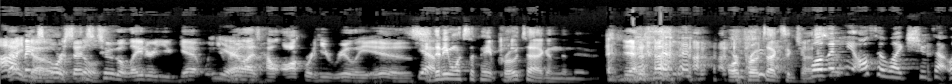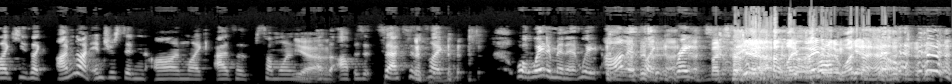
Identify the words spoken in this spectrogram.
That I makes know, more sense still. too the later you get when you Yeah. realize how awkward he really is. And then he wants to paint Protag in the nude, Yeah. or Protag suggests. Well, then he also like shoots out like he's like I'm not interested in on like as a someone Yeah. of the opposite sex. And it's like, well, wait a minute, wait, on is like great, But yeah, like wait a minute, what the hell?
